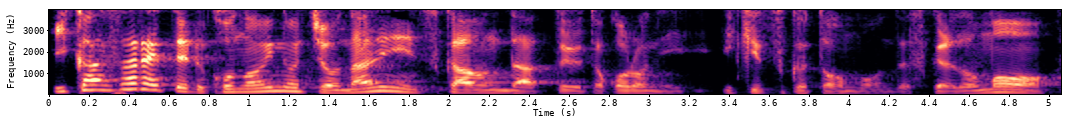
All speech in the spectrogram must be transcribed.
生かされてるこの命を何に使うんだというところに行き着くと思うんですけれども、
